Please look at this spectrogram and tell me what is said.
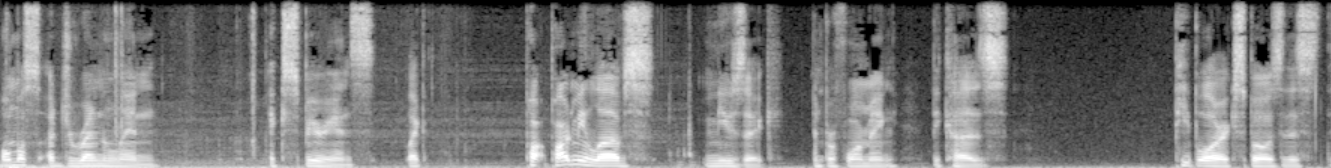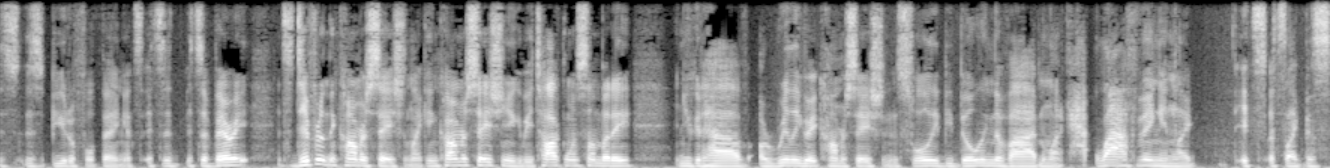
almost adrenaline experience. Like, part, part of me loves music and performing because people are exposed to this this this beautiful thing. It's it's a it's a very it's different than conversation. Like in conversation, you could be talking with somebody and you could have a really great conversation and slowly be building the vibe and like ha- laughing and like it's it's like this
